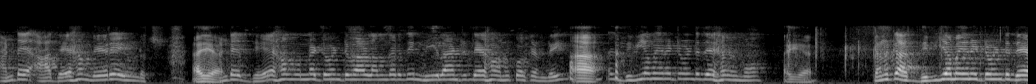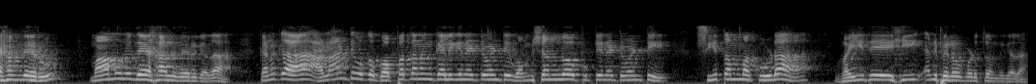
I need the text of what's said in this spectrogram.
అంటే ఆ దేహం వేరే ఉండొచ్చు. అయ్యా. అంటే దేహం ఉన్నటువంటి వాళ్ళందరిది మీలాంటి దేహం అనుకోకండి. అది దివ్యమైనటువంటి దేహమేమో. అయ్యా. కనుక దివ్యమైనటువంటి దేహం వేరు మామూలు దేహాలు వేరు కదా. కనుక అలాంటి ఒక గొప్పతనం కలిగినటువంటి వంశంలో పుట్టినటువంటి సీతమ్మ కూడా వైదేహి అని పిలువబడుతుంది కదా.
